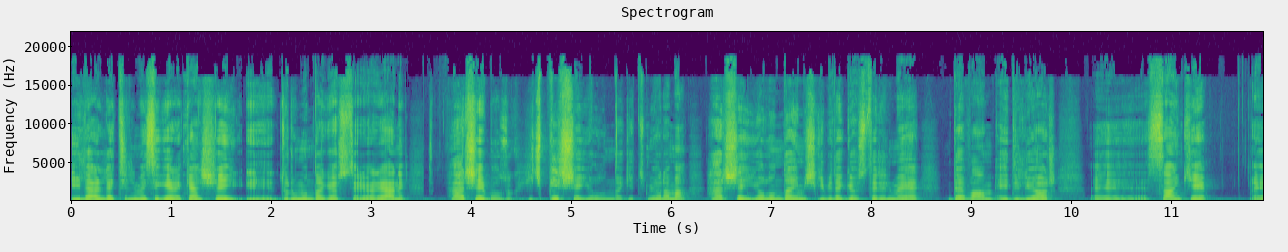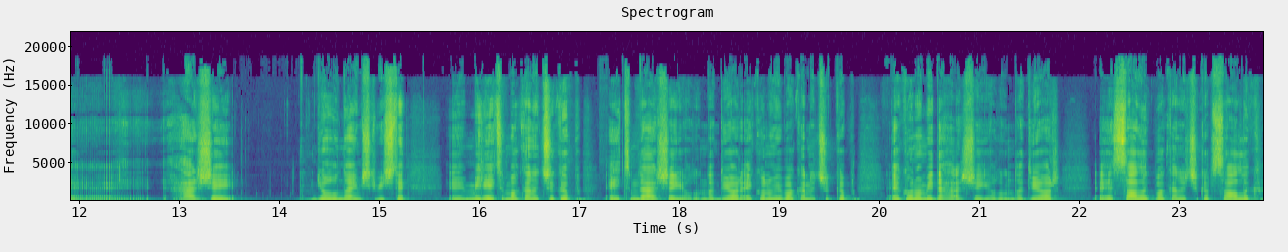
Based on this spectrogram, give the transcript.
ilerletilmesi gereken şey e, durumunda gösteriyor. Yani her şey bozuk. Hiçbir şey yolunda gitmiyor ama her şey yolundaymış gibi de gösterilmeye devam ediliyor. Ee, sanki e, her şey yolundaymış gibi işte e, Milli Eğitim Bakanı çıkıp eğitimde her şey yolunda diyor. Ekonomi Bakanı çıkıp ekonomide her şey yolunda diyor. E, Sağlık Bakanı çıkıp sağlık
